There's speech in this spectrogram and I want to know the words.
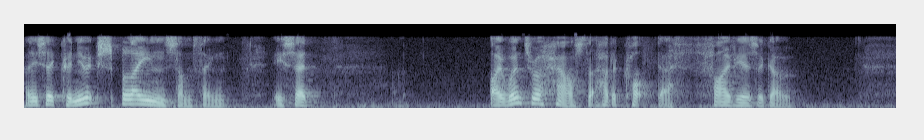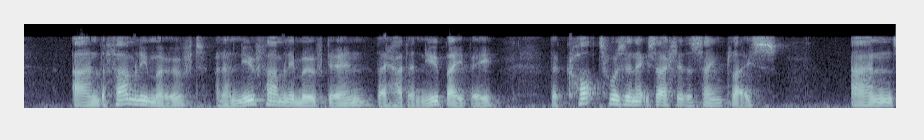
And he said, Can you explain something? He said, I went to a house that had a cot death five years ago. And the family moved, and a new family moved in. They had a new baby. The cot was in exactly the same place, and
